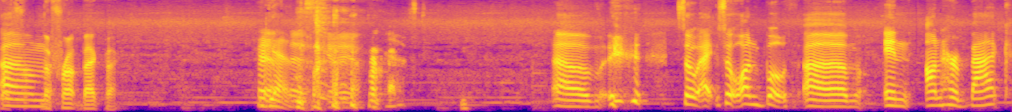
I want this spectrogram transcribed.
um the front backpack. yes. yeah, yeah. um so so on both um in on her back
